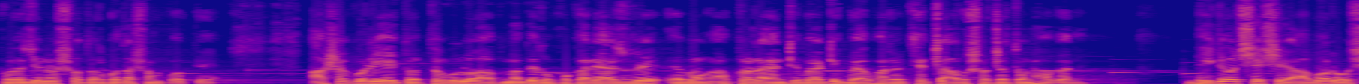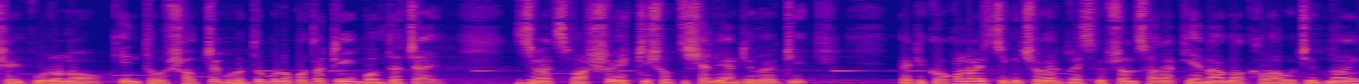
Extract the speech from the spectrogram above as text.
প্রয়োজনীয় সতর্কতা সম্পর্কে। আশা করি এই তথ্যগুলো আপনাদের উপকারে আসবে এবং আপনারা অ্যান্টিবায়োটিক ব্যবহারের ক্ষেত্রে আরও সচেতন হবেন। ভিডিওর শেষে আবারও সেই পুরনো কিন্তু সবচেয়ে গুরুত্বপূর্ণ কথাটি বলতে চাই। জিম্যাক্স পাঁচশো একটি শক্তিশালী অ্যান্টিবায়োটিক। এটি কখনোই চিকিৎসকের প্রেসক্রিপশন ছাড়া কেনা বা খাওয়া উচিত নয়।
